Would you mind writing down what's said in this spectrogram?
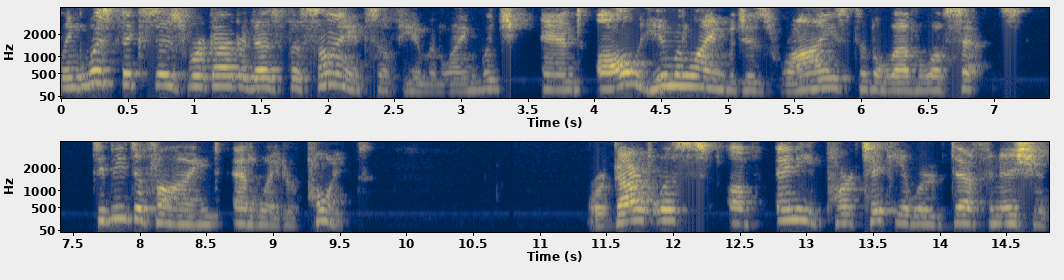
Linguistics is regarded as the science of human language, and all human languages rise to the level of sentence, to be defined at a later point. Regardless of any particular definition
